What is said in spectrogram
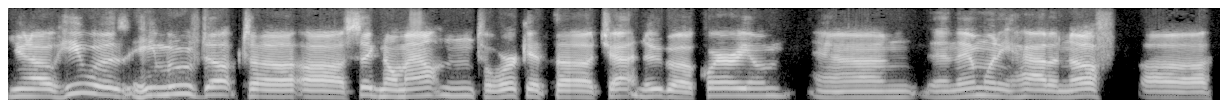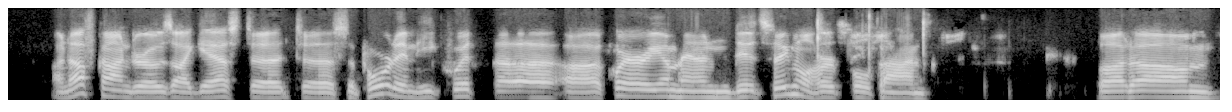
you know, he was he moved up to uh, Signal Mountain to work at the Chattanooga Aquarium, and and then when he had enough. Uh, enough chondros, I guess, to, to support him. He quit the uh, aquarium and did signal herp full time. But um,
